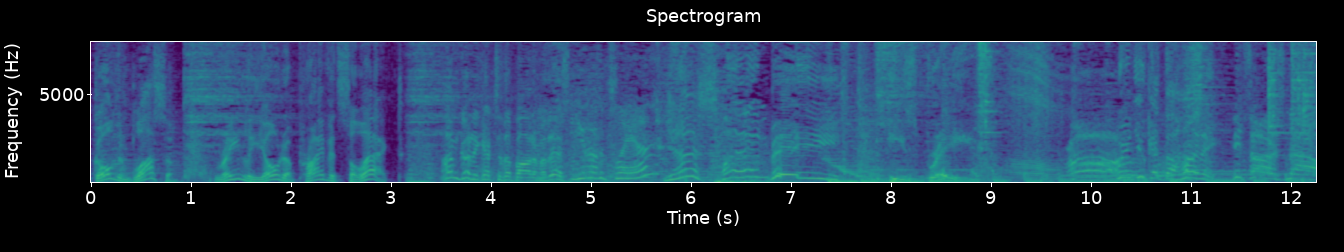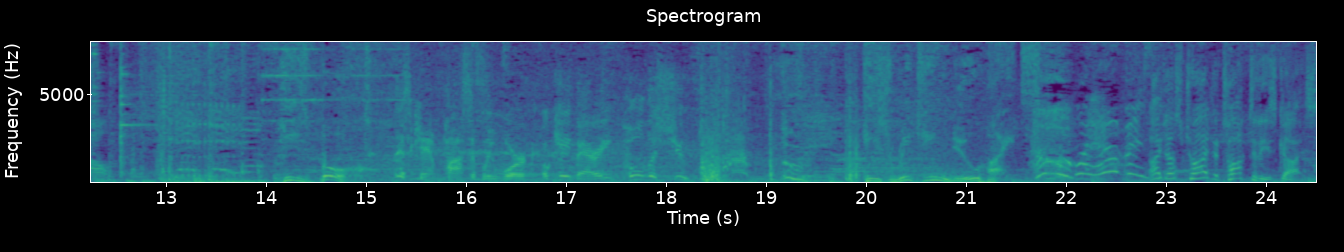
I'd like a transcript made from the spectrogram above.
Golden Blossom. Ray Liotta Private Select. I'm gonna get to the bottom of this. You have a plan? Yes, Plan B. He's brave, Where'd you get the honey? It's ours now. He's bold, This can't possibly work. Okay, Barry, pull the chute. he's reaching new heights. what happened? I just tried to talk to these guys.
